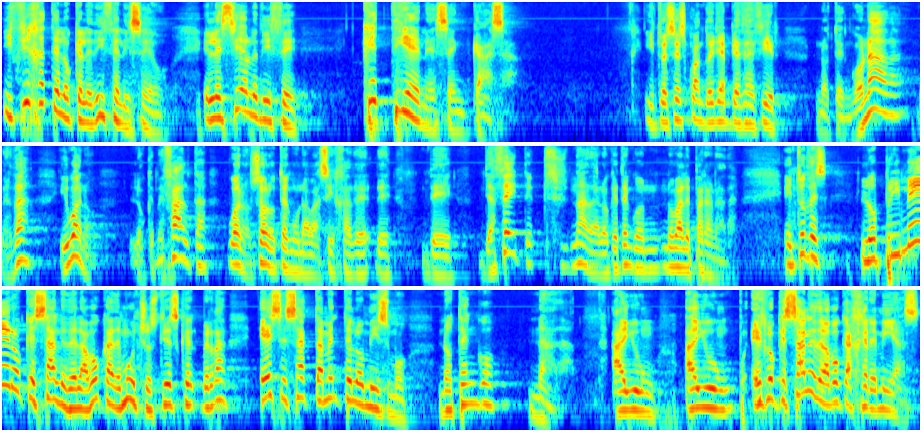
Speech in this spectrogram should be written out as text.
Y fíjate lo que le dice Eliseo. Eliseo le dice, ¿qué tienes en casa? Y entonces es cuando ella empieza a decir, no tengo nada, ¿verdad? Y bueno, lo que me falta, bueno, solo tengo una vasija de, de aceite, nada, lo que tengo no vale para nada. Entonces, lo primero que sale de la boca de muchos, ¿verdad? Es exactamente lo mismo no tengo nada. Hay un, hay un, es lo que sale de la boca de Jeremías.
